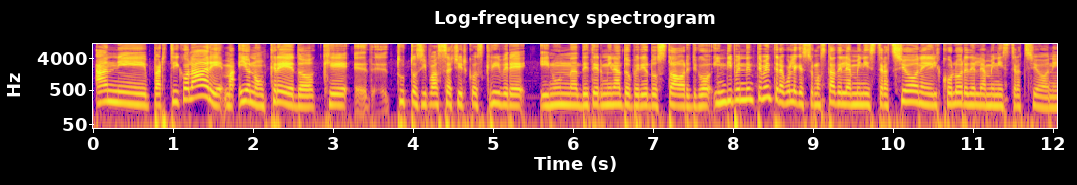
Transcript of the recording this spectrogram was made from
anni particolari, ma io non credo che eh, tutto si possa circoscrivere in un determinato periodo storico, indipendentemente da quelle che sono state le amministrazioni, il colore delle amministrazioni.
